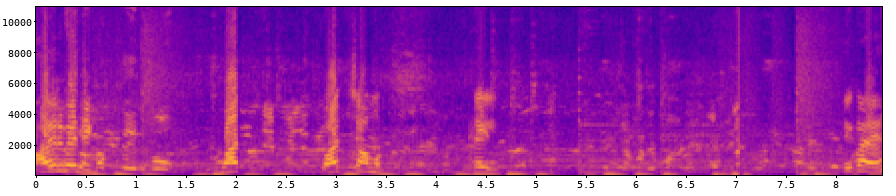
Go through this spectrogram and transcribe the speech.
आयुर्वेदिक वात वात चामक तेल. हे काय? आहे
